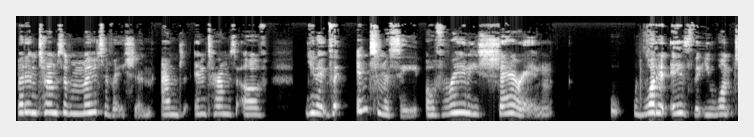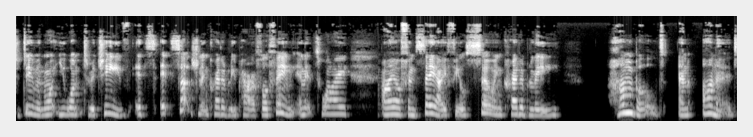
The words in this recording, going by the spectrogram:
but in terms of motivation and in terms of, you know, the intimacy of really sharing what it is that you want to do and what you want to achieve it's it's such an incredibly powerful thing. And it's why i often say i feel so incredibly humbled and honored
